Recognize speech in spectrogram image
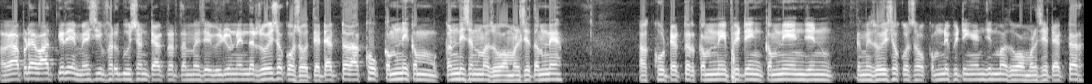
હવે આપણે વાત કરીએ મેસી ફર્ગ્યુસન ટ્રેક્ટર. તમે જે વિડીયોની અંદર જોઈ શકો છો, તે ટ્રેક્ટર આખું કમની કમ કન્ડિશનમાં જોવા મળશે તમને. આખું tractor company fitting company engine તમે જોઈ શકો છો કમની ફિટિંગ એન્જિનમાં જોવા મળશે ટ્રેક્ટર.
